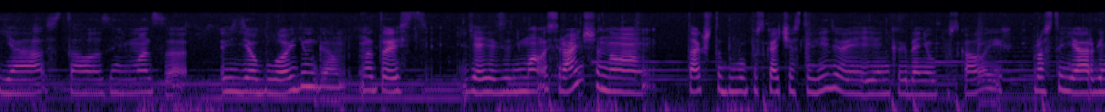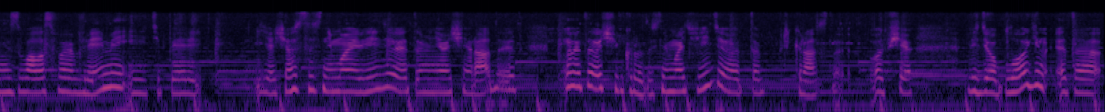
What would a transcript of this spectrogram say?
Я стала заниматься видеоблогингом, ну то есть я занималась раньше, но так, чтобы выпускать часто видео, я никогда не выпускала их. Просто я организовала свое время, и теперь я часто снимаю видео, это меня очень радует. Ну, это очень круто. Снимать видео — это прекрасно. Вообще, видеоблогинг — это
